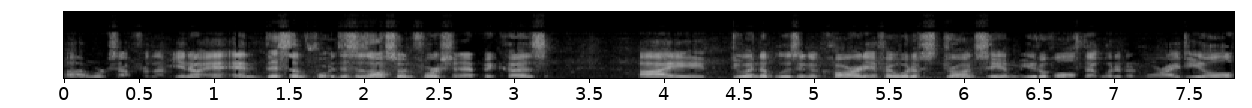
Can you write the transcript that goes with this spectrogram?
uh, works out for them. You know, and, and this this is also unfortunate because I do end up losing a card. If I would have drawn, say, a Mutavault, that would have been more ideal.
